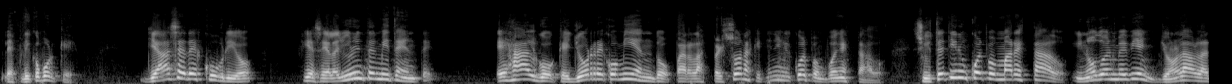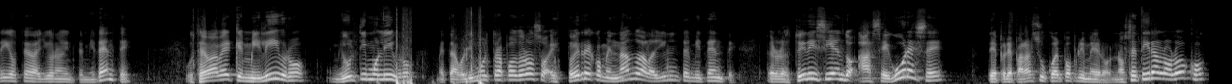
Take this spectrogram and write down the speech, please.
Le explico por qué. Ya se descubrió, fíjese, el ayuno intermitente es algo que yo recomiendo para las personas que tienen el cuerpo en buen estado. Si usted tiene un cuerpo en mal estado y no duerme bien, yo no le hablaría a usted de ayuno intermitente. Usted va a ver que en mi libro, en mi último libro, Metabolismo Ultrapoderoso, estoy recomendando el ayuno intermitente. Pero le estoy diciendo, asegúrese de preparar su cuerpo primero. No se tira lo loco,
